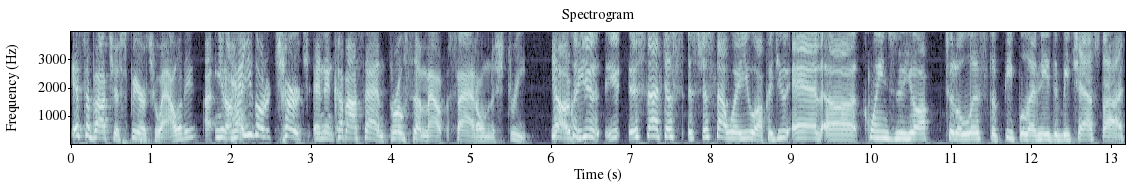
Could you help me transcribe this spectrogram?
It's about your spirituality. Uh, you know, how you go to church and then come outside and throw something outside on the street. You Well, could be- you, you? It's not just. It's just not where you are. Could you add uh, Queens, New York, to the list of people that need to be chastised?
